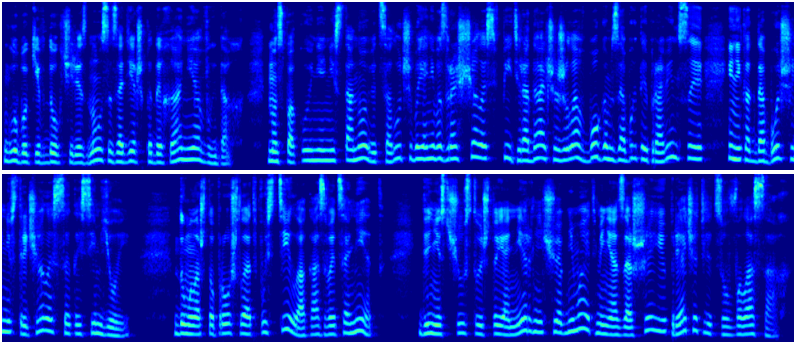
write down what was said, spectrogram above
Глубокий вдох через нос и задержка дыхания, выдох. Но спокойнее не становится, лучше бы я не возвращалась в Питер, а дальше жила в богом забытой провинции и никогда больше не встречалась с этой семьей. Думала, что прошлое отпустила, оказывается, нет. Денис чувствует, что я нервничаю, обнимает меня за шею и прячет лицо в волосах.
